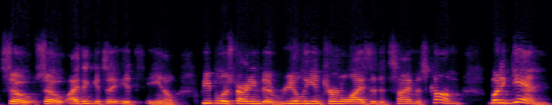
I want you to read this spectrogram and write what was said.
So so i think it's a it's you know people are starting to really internalize that its time has come. But again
